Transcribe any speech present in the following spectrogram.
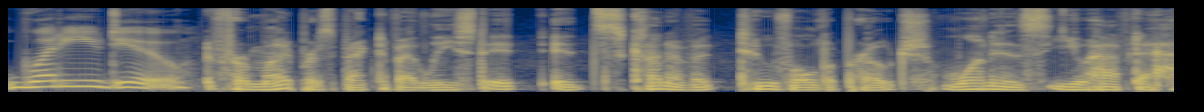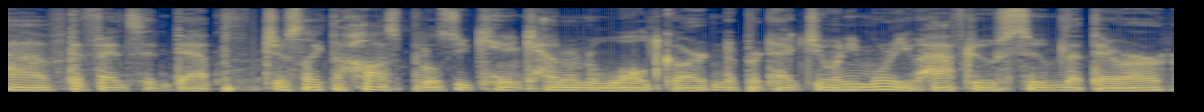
What do you do? From my perspective, at least, it, it's kind of a twofold approach. One is you have to have defense in depth. Just like the hospitals, you can't count on a walled garden to protect you anymore. You have to assume that there are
